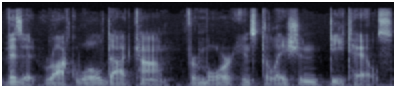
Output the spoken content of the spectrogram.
Visit rockwool.com for more installation details.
